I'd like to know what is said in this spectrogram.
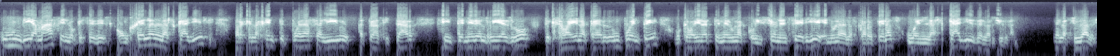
un día más en lo que se descongelan las calles para que la gente pueda salir a transitar sin tener el riesgo de que se vayan a caer de un puente o que vayan a tener una colisión en serie en una de las carreteras o en las calles de la ciudad, de las ciudades.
